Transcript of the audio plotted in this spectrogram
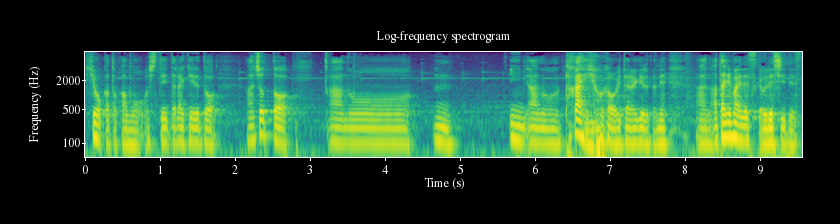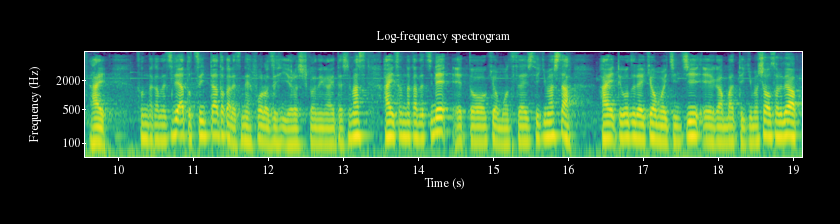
評価とかも押していただけると、あちょっと、あの、うん、いい、あの、高い評価をいただけるとね、あの、当たり前ですが嬉しいです。はい。そんな形で、あとツイッターとかですね、フォローぜひよろしくお願いいたします。はい、そんな形で、えっと、今日もお伝えしてきました。はい、ということで今日も一日、えー、頑張っていきましょう。それでは、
